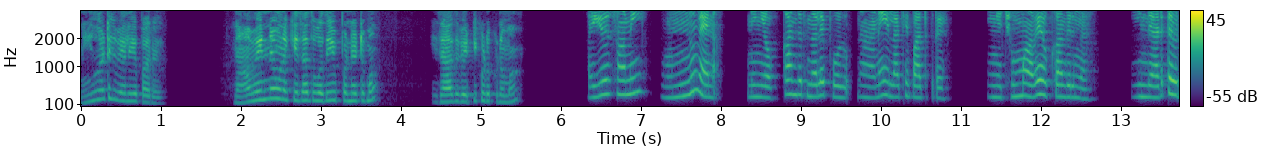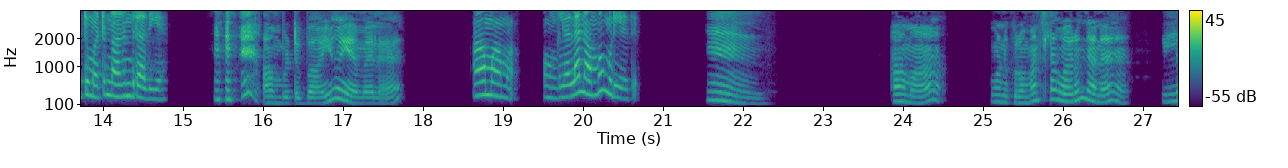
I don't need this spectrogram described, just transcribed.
நீ வாட்டுக்கு வேலையை பாரு. நான் வேணா உனக்கு ஏதாவது உதவி பண்ணட்டுமா? ஏதாவது வெட்டி கொடுக்கணுமா? ஐயோ சாமி ஒன்றும் வேணாம். நீங்கள் உட்காந்துருந்தாலே போதும். நானே எல்லாத்தையும் பார்த்துக்கிறேன் நீங்கள் சும்மாவே உட்காந்துருங்க இந்த இடத்த விட்டு மட்டும் நகர்ந்துடாதீங்க அம்புட்டு பயம் என் மேல. ஆமாம். ஆமாம் உங்களெல்லாம் நம்ப முடியாது. ம். ஆமா. உனக்கு ரொமான்ஸ்லாம் வரும் தானே? இல்ல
